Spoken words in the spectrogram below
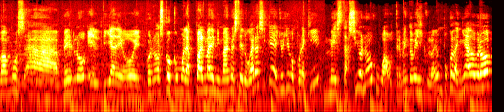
vamos a verlo el día de hoy. Conozco como la palma de mi mano este lugar, así que yo llego por aquí, me estaciono. Wow, tremendo vehículo, ¿eh? Un poco dañado, bro.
